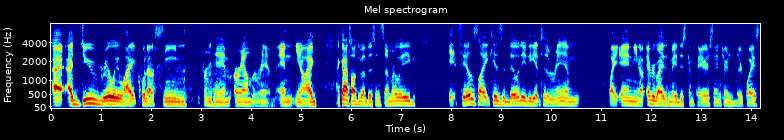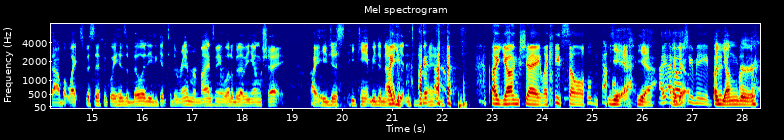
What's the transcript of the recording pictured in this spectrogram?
I, I do really like what I've seen from him around the rim. And you know, I I kind of talked about this in summer league. It feels like his ability to get to the rim, like, and you know, everybody's made this comparison in terms of their play style, but like specifically his ability to get to the rim reminds me a little bit of a young Shai. Like he just he can't be denied getting to the rim. A, a young Shai, like he's so old now. Yeah, yeah. I, I know Like what a- you mean. But it's younger- funny,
